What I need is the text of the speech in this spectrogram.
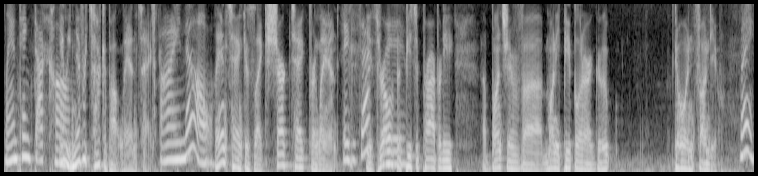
Landtank.com. Hey, we never talk about land tank. I know. Land tank is like Shark Tank for land. Exactly. You throw up a piece of property, a bunch of uh, money people in our group go and fund you. Right.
